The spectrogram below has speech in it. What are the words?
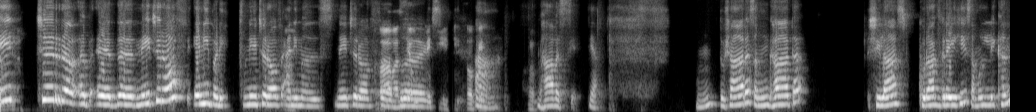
nature the nature of anybody. Nature of animals. Nature of birds. भावस्य या। तुषार संघात शिलास्कुराग्रैः समुल्लिखन्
